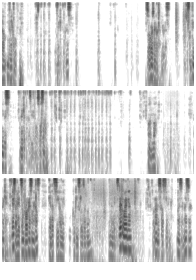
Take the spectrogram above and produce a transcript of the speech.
Um, roof. Let's make this. So where's the rest of this? Just continue this. Make it as beautiful as possible. Oh no. Okay, yes, I made some progress in my house. Okay, let's see how many cooking skills Doing. And it's again. So I'm just nicer, nicer.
